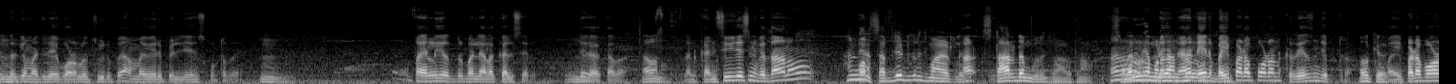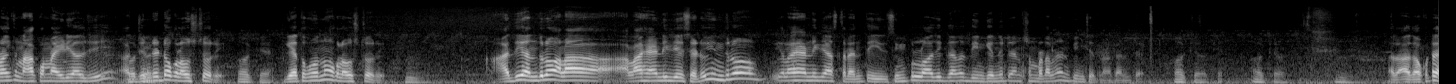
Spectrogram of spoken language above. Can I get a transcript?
ఇద్దరికి మధ్యలో ఏ గొడవలు చూడిపోయి అమ్మాయి వేరే పెళ్ళి చేసుకుంటుంది. ఫైనల్గా ఇద్దరు మళ్ళీ ఎలా కలిశారు. అంతే కదా అవును. దాన్ని కన్సీవ్ చేసిన విధానం నేను సబ్జెక్ట్ గురించి మాట్లాడలేదు. స్టార్డమ్ గురించి మాట్లాడుతున్నాను నేను- భయపడపోవడానికి రీజన్ చెప్తున్నా. ఓకే భయపడపోవడానికి నాకున్న ఐడియాలజీ అర్జున్ రెడ్డి ఒక love story okay. Geetha Govindam ఒక లవ్ స్టోరీ అది అందులో అలా అలా హ్యాండిల్ చేశాడు. ఇందులో ఇలా హ్యాండిల్ చేస్తాడు. అంతే. ఇది సింపుల్ లాజిక్ కదా. దీనికి ఎందుకు టెన్షన్ పడాలని అనిపించేది నాకు అంతే. Okay okay. ఓకే. అది అదొకటే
